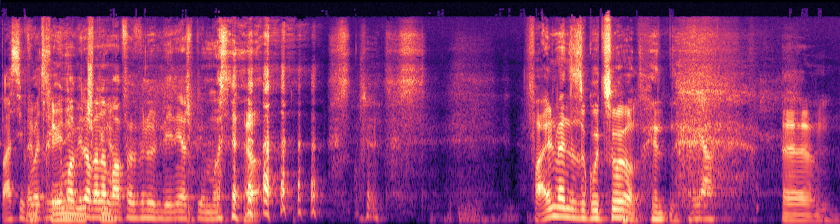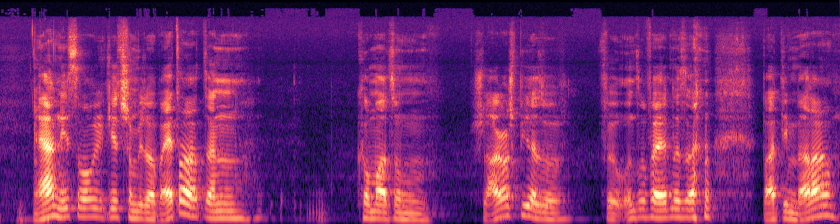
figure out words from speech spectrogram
Basti freut sich immer wieder, wenn er mal fünf Minuten weniger spielen muss. Ja. Vor allem, wenn sie so gut zuhören hinten. Ja. Ähm. Ja, nächste Woche geht es schon wieder weiter. Dann kommen wir zum Schlagerspiel, also für unsere Verhältnisse. Bad Limberda,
